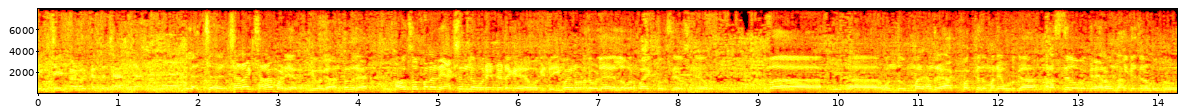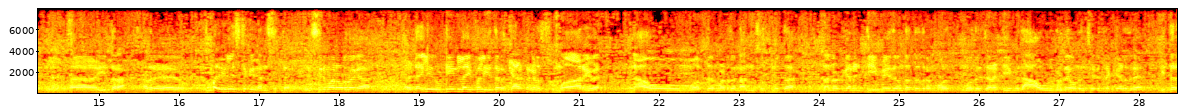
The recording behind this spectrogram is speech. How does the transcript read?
ಹಿಂಗ್ ಚೇಂಜ್ ಮಾಡ್ಬೇಕಂತ ಚಾನ್ಸ್ ಇಲ್ಲ. ಚೆನ್ನಾಗಿ ಚೆನ್ನಾಗಿ ಮಾಡ್ಯಾರ ಇವಾಗ. ಅಂತಂದ್ರೆ, ಅವಾಗ ಸ್ವಲ್ಪ ನಾನು ಆಕ್ಷನ್ ಓರಿಯೆಂಟೆಡ್ ಆಗಿ ಹೋಗಿದ್ದೆ. ಇವಾಗ ನೋಡಿದ್ರೆ ಒಳ್ಳೆ ಲವರ್ ಬಾಯ್ ತೋರಿಸಿದ್ರು ಸುನಿ ಅವರು ತುಂಬಾ ಒಂದು ಮನೆ ಅಂದ್ರೆ ಅಕ್ಕಪಕ್ಕದ ಮನೆ ಹುಡುಗ, ರಸ್ತೆಲಿ ಹೋಗ್ಬೇಕಾದ್ರೆ ಯಾರೋ ಒಂದು ನಾಲ್ಕೈದು ಜನ ಹುಡುಗರು ಈ ತರ. ಅಂದ್ರೆ ತುಂಬಾ ರಿಯಲಿಸ್ಟಿಕ್ ಆಗಿ ಅನಿಸುತ್ತೆ. ಈ ಸಿನಿಮಾ ನೋಡಿದಾಗ ಡೈಲಿ ರುಟೀನ್ ಲೈಫಲ್ಲಿ ಈ ಥರ ಕ್ಯಾರೆಕ್ಟರ್ಗಳು ಸುಮಾರು ಇವೆ. ನಾವು ಅಬ್ಸರ್ವ್ ಮಾಡಿದ್ರೆ ನನ್ನ ಸುತ್ತಮುತ್ತ ನನ್ನೊಟ್ಟಿಗೆ ನನ್ನ ಟೀಮ್ ಇದೆ, ಒಂದು ಹತ್ತತ್ರ ಮೂವತ್ತು, ಮೂವತ್ತೈದು ಜನ ಟೀಮ್ ಇದೆ. ಆ ಹುಡುಗರದೇ ಒಂದೊಂದು ಚರಿತ್ರೆ ಕೇಳಿದ್ರೆ ಈ ಥರ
